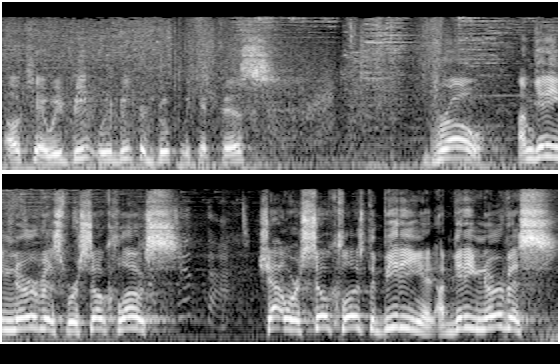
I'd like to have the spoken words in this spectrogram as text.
Okay, we beat we beat the duplicate fizz. Bro, I'm getting nervous. We're so close. Chat, we're so close to beating it. I'm getting nervous.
